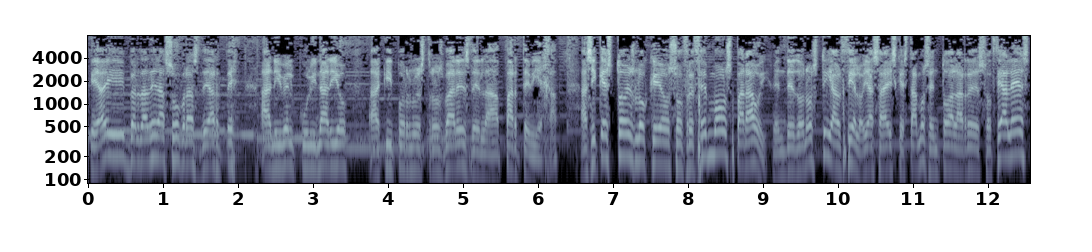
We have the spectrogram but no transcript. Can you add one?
que hay verdaderas obras de arte a nivel culinario aquí por nuestros bares de la parte vieja. Así que esto es lo que os ofrecemos para hoy, en De Donosti al Cielo. Ya sabéis que estamos en todas las redes sociales,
